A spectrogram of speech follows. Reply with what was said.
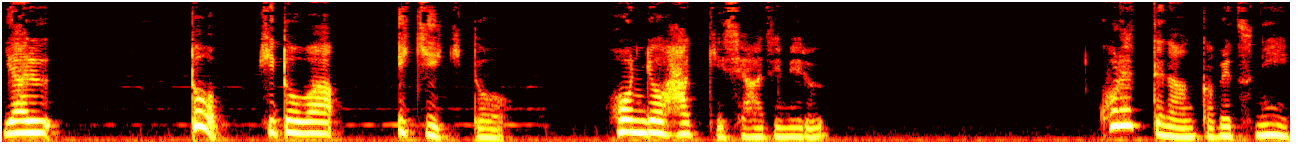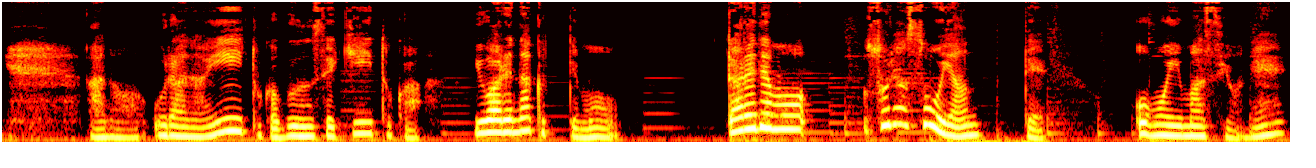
やると、人は生き生きと本領発揮し始める。これってなんか別に、あの、占いとか分析とか言われなくっても、誰でも、そりゃそうやんって思いますよね。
